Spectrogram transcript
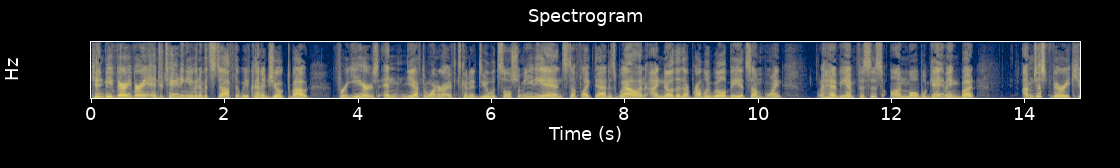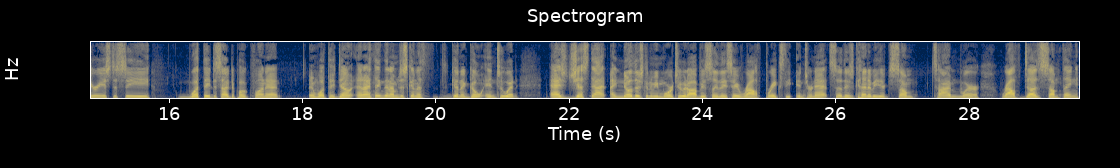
can be very, very entertaining, even if it's stuff that we've kind of joked about for years. And you have to wonder if it's going to deal with social media and stuff like that as well. And I know that there probably will be at some point a heavy emphasis on mobile gaming, but I'm just very curious to see what they decide to poke fun at and what they don't. And I think that I'm just going to go into it as just that. I know there's to be more to it. Obviously, they say Ralph breaks the internet, so there's to be some time where Ralph does something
